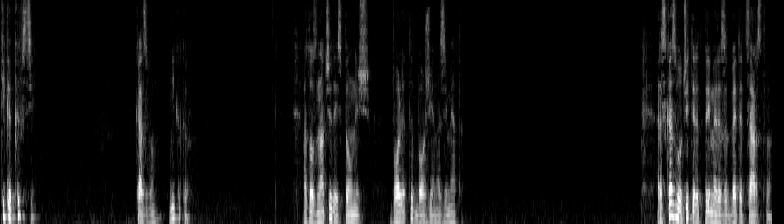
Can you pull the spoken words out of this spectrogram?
Ти какъв си? Казвам, никакъв. А то значи да изпълниш волята Божия на земята. Разказва учителят примера за двете царства,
